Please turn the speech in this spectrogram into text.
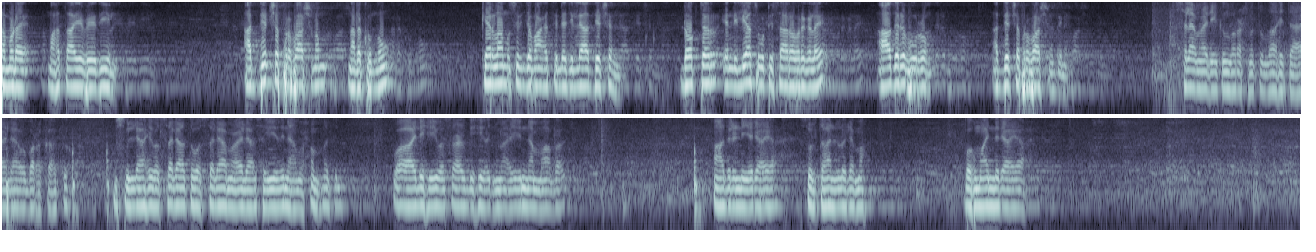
നമ്മുടെ മഹത്തായ വേദിയിൽ അധ്യക്ഷ പ്രഭാഷണം നടക്കുന്നു. കേരള മുസ്ലിം ജമാഅത്തിന്റെ ജില്ലാ അധ്യക്ഷൻ ഡോക്ടർ എൻ ഇല്യാസ് കുട്ടി സാർ അവരുകളെ ആദരപൂർവം അധ്യക്ഷ പ്രഭാഷണത്തിന്. അസ്സാം വലൈക്കും വറഹമത്തല്ലാഹി താല വാത്തു ബിസ്മില്ലാഹി വസ്സലാത്തു വസ്സലാം അല സയ്യിദിന മുഹമ്മദ് വാലിഹി വസാബിഹി അജ്മീൻ അമ്മാബാദ് ആദരണീയരായ സുൽത്താനുലമ ബഹുമാന്യരായ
